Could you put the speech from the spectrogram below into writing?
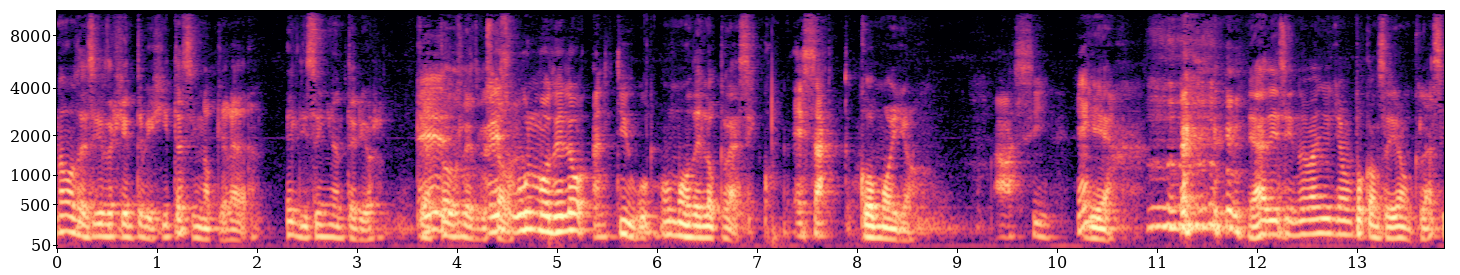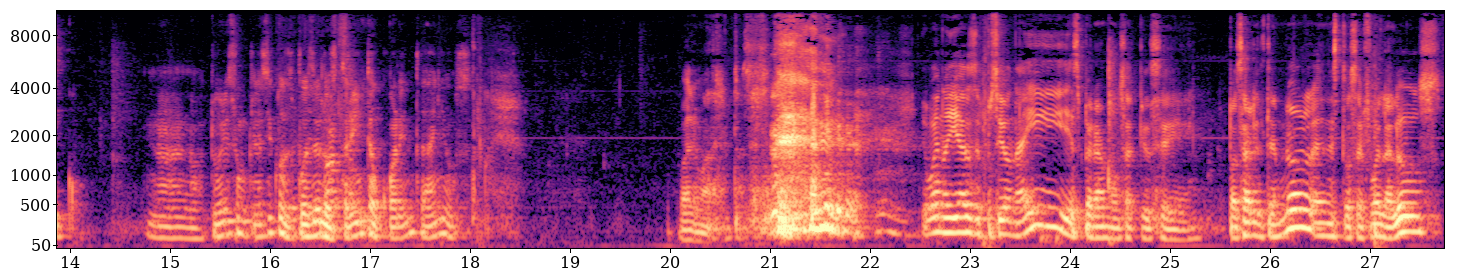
no vamos a decir de gente viejita, sino que era el diseño anterior, que a Es- todos les Es gustaba. un modelo antiguo. Un modelo clásico, Exacto. como yo. Así. ¿Eh? Yeah. ya 19 años ya un poco considero un clásico. No, no, no. Tú eres un clásico después de los 30 o 40 años. Vale, madre, entonces. y bueno, ya se pusieron ahí y esperamos a que se pasara el temblor. En esto se fue la luz.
